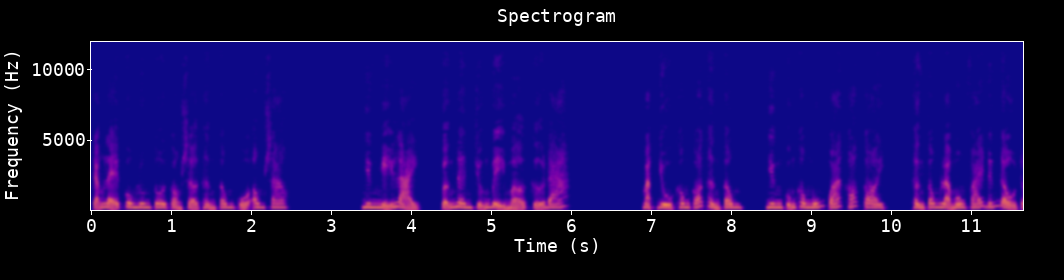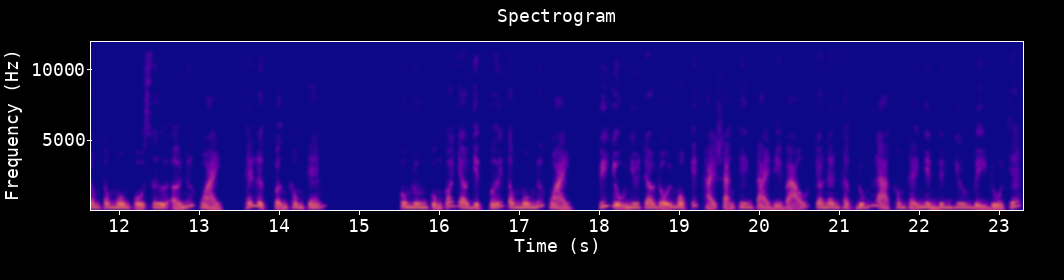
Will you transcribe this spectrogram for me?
chẳng lẽ côn luân tôi còn sợ thần tông của ông sao? Nhưng nghĩ lại, vẫn nên chuẩn bị mở cửa đá. Mặc dù không có thần tông, nhưng cũng không muốn quá khó coi, thần tông là môn phái đứng đầu trong tông môn cổ xưa ở nước ngoài, thế lực vẫn không kém. Côn Luân cũng có giao dịch với tông môn nước ngoài, ví dụ như trao đổi một ít hải sản thiên tài địa bảo cho nên thật đúng là không thể nhìn Đinh Dương bị đùa chết.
